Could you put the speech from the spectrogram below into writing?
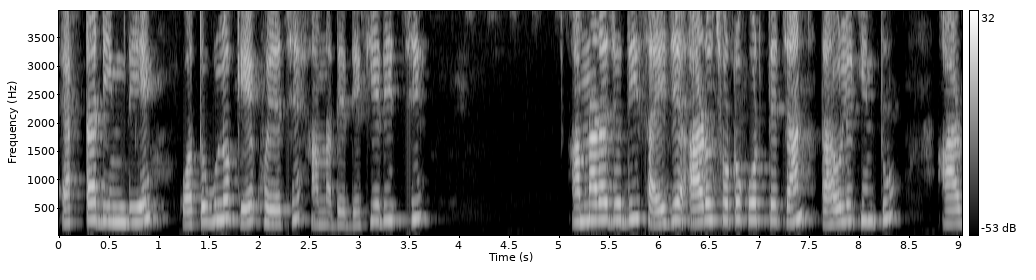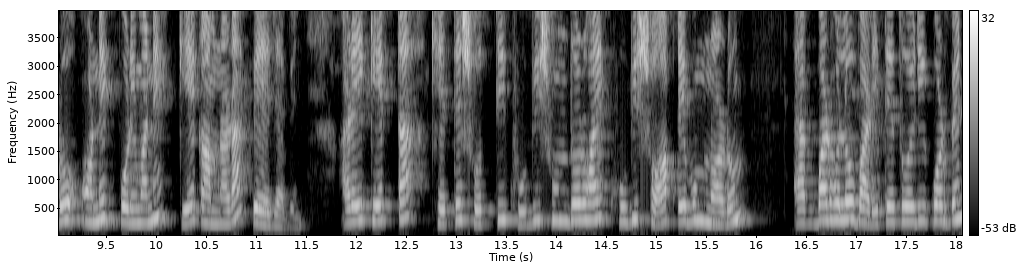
একটা ডিম দিয়ে কতগুলো কেক হয়েছে আপনাদের দেখিয়ে দিচ্ছি। আপনারা যদি সাইজে আরও ছোট করতে চান তাহলে কিন্তু আরও অনেক পরিমাণে কেক আপনারা পেয়ে যাবেন। আর এই কেকটা খেতে সত্যি খুবই সুন্দর হয়, খুবই সফট এবং নরম। একবার হলেও বাড়িতে তৈরি করবেন,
